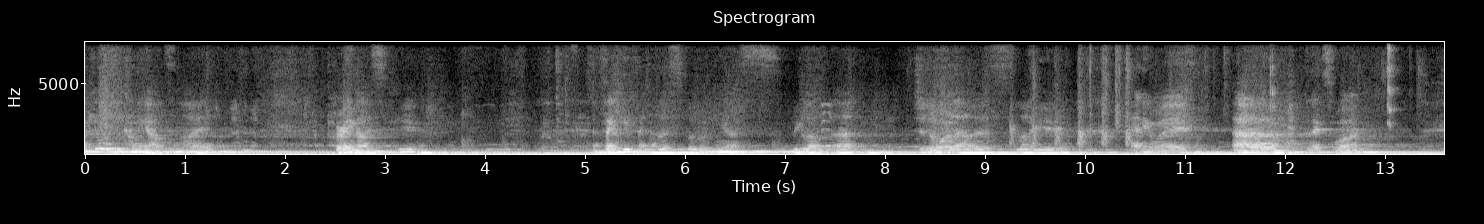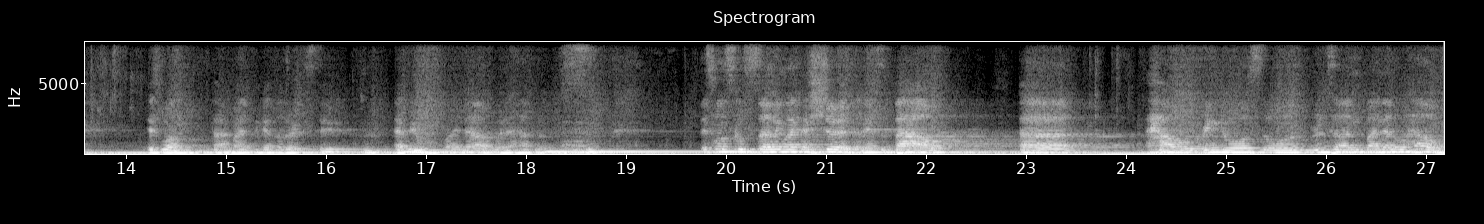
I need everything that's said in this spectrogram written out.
Thank you all for coming out tonight. Very nice of you. And thank you for Alice for booking us. We love that. Jador Alice, love you. Anyway, um, the next one is one that I might forget the lyrics to. And we will find out when it happens. This one's called Serving Like I Should, and it's about uh, how Gringo saw returned my mental health.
